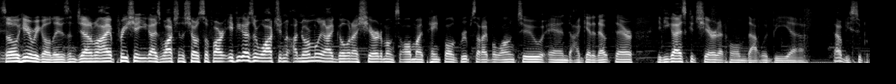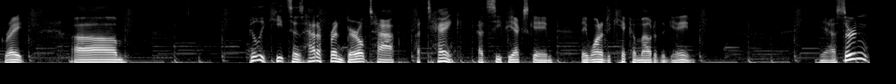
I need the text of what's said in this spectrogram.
So here we go, ladies and gentlemen. I appreciate you guys watching the show so far. If you guys are watching, uh, normally I go and I share it amongst all my paintball groups that I belong to, and I get it out there. If you guys could share it at home, that would be uh, that would be super great. Um, Billy Keat says had a friend barrel tap a tank at CPX game. They wanted to kick him out of the game. Yeah, certain.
